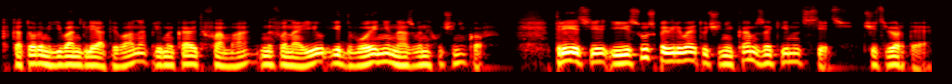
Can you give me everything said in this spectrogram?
к которым Евангелие от Иоанна примыкают Фома, Нафанаил и двое неназванных учеников. Третье. Иисус повелевает ученикам закинуть сеть. Четвертое.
